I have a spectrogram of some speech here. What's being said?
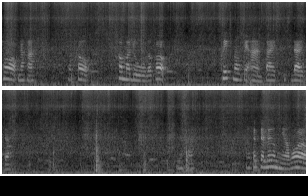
ชอบนะคะแล้วเข้าเข้ามาดูแล้วก็คลิกลงไปอ่านใต้คลิปได้จ้ะนะคะ ก็จะเริ่มเหนียวเพราะว่าเรา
